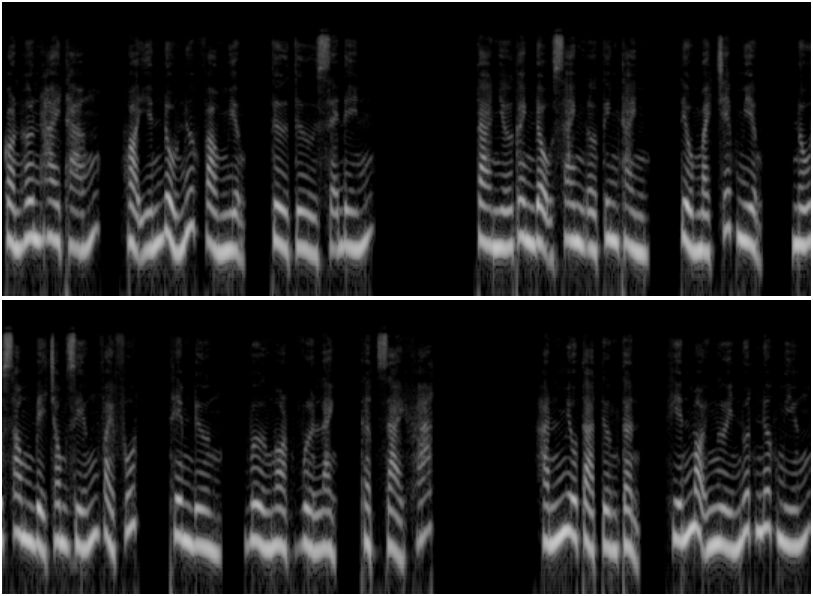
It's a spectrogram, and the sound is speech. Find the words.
còn hơn hai tháng, hỏa yến đổ nước vào miệng, từ từ sẽ đến. Ta nhớ canh đậu xanh ở Kinh Thành, tiểu mạch chép miệng, nấu xong để trong giếng vài phút, thêm đường, vừa ngọt vừa lạnh, thật giải khát. Hắn miêu tả tường tận, khiến mọi người nuốt nước miếng.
